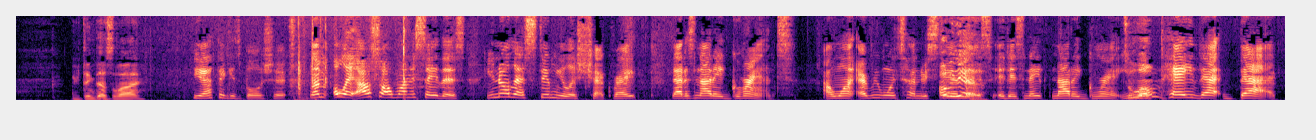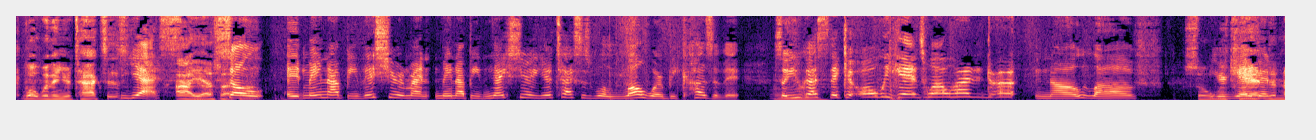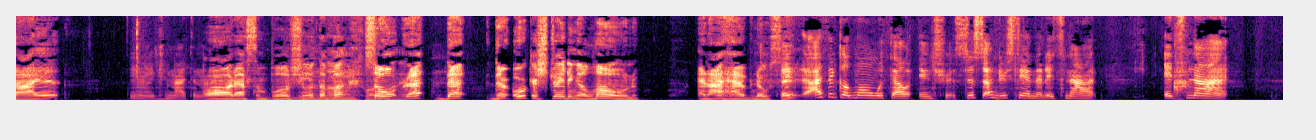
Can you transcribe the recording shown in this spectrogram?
You think that's a lie? Yeah, I think it's bullshit. Let me. Oh wait. Also, I want to say this. You know that stimulus check, right? That is not a grant. I want everyone to understand Oh, yeah. this. It is na- not a grant. You a will loan? pay that back. What within your taxes? Yes. Ah, yeah, that's I so it may not be this year. It might may not be next year. Your taxes will lower because of it. So Mm-hmm. you guys thinking, oh, we get twelve hundred? No, love. So You're we can't giving- deny it. No, you cannot deny. Oh, that's some bullshit. What the fuck? So that that they're orchestrating a loan, and I have no say. It- I think a loan without interest. Just understand that it's not, it's not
